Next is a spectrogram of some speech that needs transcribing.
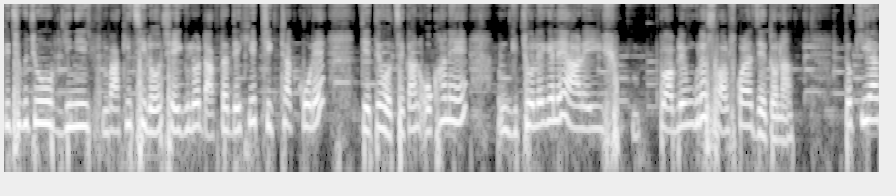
কিছু কিছু জিনিস বাকি ছিল, সেইগুলো ডাক্তার দেখিয়ে ঠিকঠাক করে যেতে হচ্ছে। কারণ ওখানে চলে গেলে আর এই প্রবলেমগুলো সলভ করা যেত না। তো কী আর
